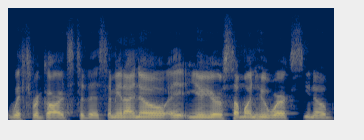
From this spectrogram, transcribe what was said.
with regards to this? I mean, I know eh, you're someone who works, you know,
